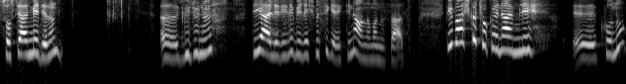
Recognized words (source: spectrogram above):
sosyal medyanın e, gücünü diğerleriyle birleşmesi gerektiğini anlamanız lazım. Bir başka çok önemli e, konu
